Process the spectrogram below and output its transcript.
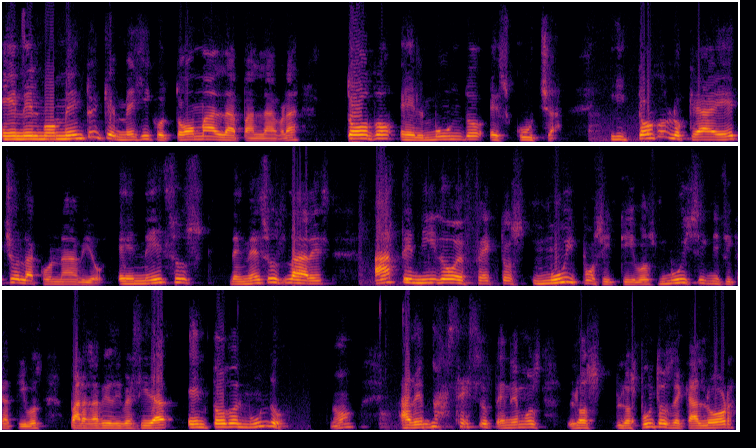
en el momento en que México toma la palabra, todo el mundo escucha. Y todo lo que ha hecho la Conavio en esos, en esos lares ha tenido efectos muy positivos, muy significativos para la biodiversidad en todo el mundo, ¿no? Además de eso, tenemos los, los puntos de calor,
